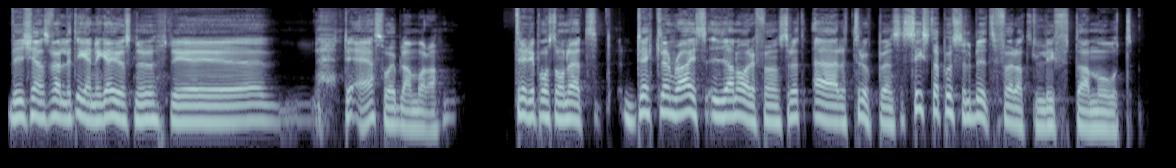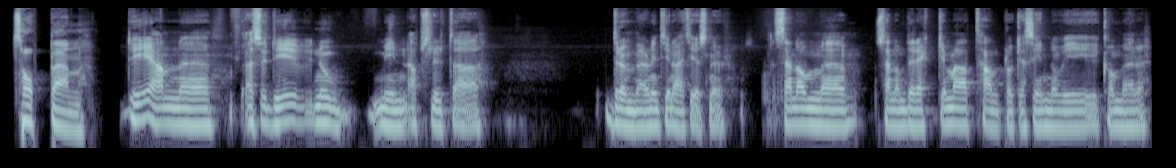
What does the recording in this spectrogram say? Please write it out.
Vi känns väldigt eniga just nu. Det, det är så ibland bara. Tredje påståendet. Declan Rice i januarifönstret är truppens sista pusselbit för att lyfta mot toppen. Det är han, eh, alltså det är nog min absoluta drömvärvning till United just nu. Sen om, eh, sen om det räcker med att han plockas in och vi kommer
